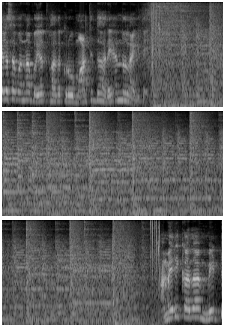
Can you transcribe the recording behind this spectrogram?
ಕೆಲಸವನ್ನ ಭಯೋತ್ಪಾದಕರು ಮಾಡ್ತಿದ್ದಾರೆ ಅನ್ನಲಾಗಿದೆ. ಅಮೆರಿಕದ ಮಿಡ್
